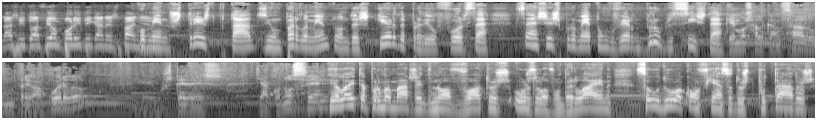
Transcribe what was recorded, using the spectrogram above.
a situação política em Espanha. Com menos três deputados e um parlamento onde a esquerda perdeu força, Sánchez promete um governo progressista. Que hemos alcançado um preacuerdo que ustedes já conhecem. Eleita por uma margem de nove votos, Ursula von der Leyen saudou a confiança dos deputados,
